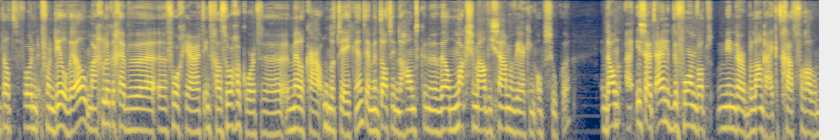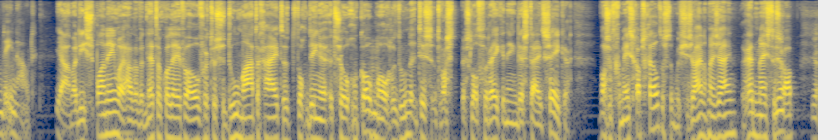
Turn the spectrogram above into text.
dat voor, voor een deel wel. Maar gelukkig hebben we eh, vorig jaar het Integraal Zorgakkoord eh, met elkaar ondertekend. En met dat in de hand kunnen we wel maximaal die samenwerking opzoeken. En dan eh, is uiteindelijk de vorm wat minder belangrijk. Het gaat vooral om de inhoud. Ja, maar die spanning, waar hadden we het net ook al even over... tussen doelmatigheid, het toch dingen het zo goedkoop Mm. mogelijk doen. Het, is, het was per slot van rekening destijds zeker. Was het gemeenschapsgeld, dus daar moest je zuinig mee zijn. Rentmeesterschap. Ja.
